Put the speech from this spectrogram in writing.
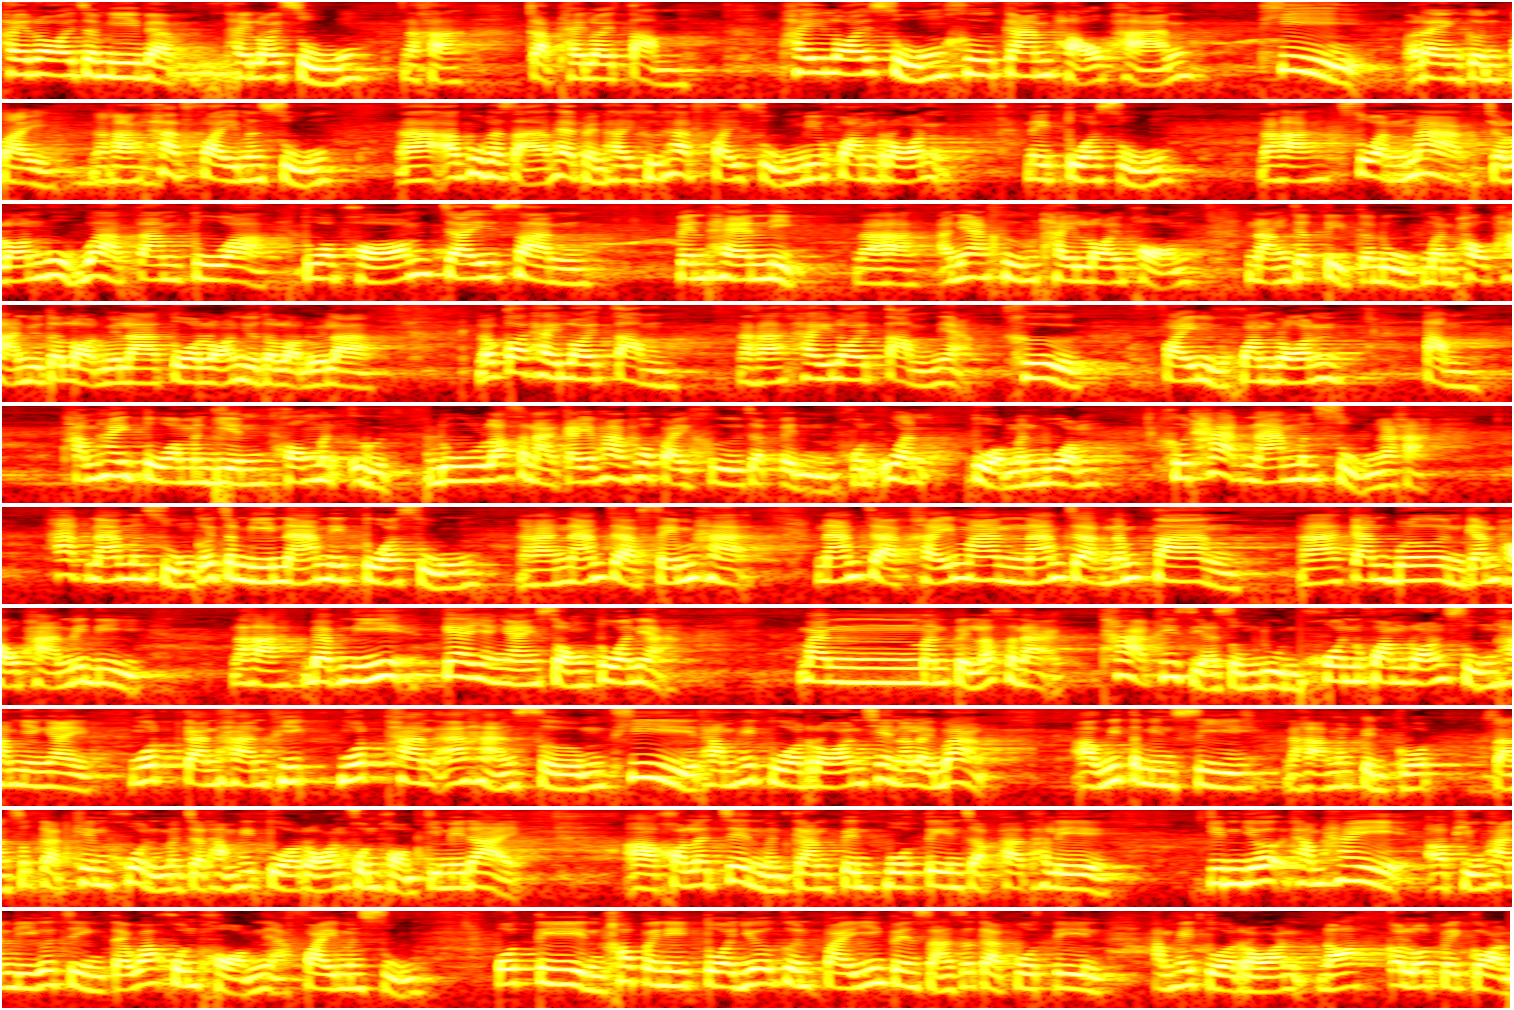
ไทรอยจะมีแบบไทรอยสูงนะคะกับไทรอยต่ำไทรอยสูงคือการเผาผลาญที่แรงเกินไปนะคะธาตุไฟมันสูงนะเอาพูดภาษาแพทย์แผนไทยคือธาตุไฟสูงมีความร้อนในตัวสูงนะคะส่วนมากจะร้อนวูบวาบตามตัว ตัวผอมใจสั่นเป็นแพนิคนะคะอันนี้คือไทรอยผอม หนังจะติดกระดูกเหมือนเผาผลาญอยู่ตลอดเวลาตัวร้อนอยู่ตลอดเวลา แล้วก็ไทรอยต่ำนะคะไทรอยต่ำเนี่ยคือไฟหรือความร้อน ต่ำทำให้ตัวมันเย็นท้องมันอืด ดูลักษณะกายภาพทั่วไปคือจะเป็นคนอ้วนตัวมันบวม คือธาตุน้ำมันสูงอะค่ะธาตุน้ำมันสูงก็จะมีน้ำในตัวสูงนะคะน้ำจากเสมหะ น้ำจากไขมัน น้ำจากน้ำตาลนะการเบิร์นการเผาผลาญไม่ดีนะคะ แบบนี้แก้ยังไงสองตัวเนี่ยมันมันเป็นลักษณะธาตุที่เสียสมดุล คนความร้อนสูงทำยังไง งดการทานพริก งดทานอาหารเสริมที่ทำให้ตัวร้อนเช่นอะไรบ้าง วิตามินซีนะคะมันเป็นกรดสารสกัดเข้มข้น มันจะทำให้ตัวร้อนคนผอมกินไม่ได้คอลลาเจนเหมือนกันเป็นโปรตีนจากปลาทะเล กินเยอะทำให้ผิวพรรณดีก็จริง แต่ว่าคนผอมเนี่ยไฟมันสูง โปรตีนเข้าไปในตัวเยอะเกินไปยิ่งเป็นสารสกัดโปรตีนทำให้ตัวร้อนเนาะก็ลดไปก่อน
